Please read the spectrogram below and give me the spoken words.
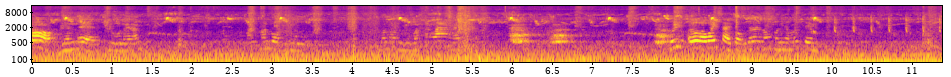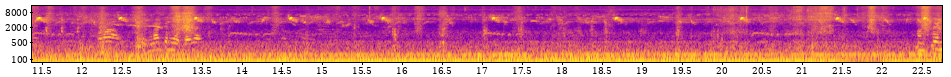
ก็เห็นแต่อยู่ในนั้นมันหล่นอยู่มันหล่นอยู่มาข้างล่างไงเฮ้ยเออเอาไว้ใส่กล่องได้เนาะมันยังไม่เต็มเพราะว่าถึงน่าจะหมดแล้วแหละ มันเป็น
